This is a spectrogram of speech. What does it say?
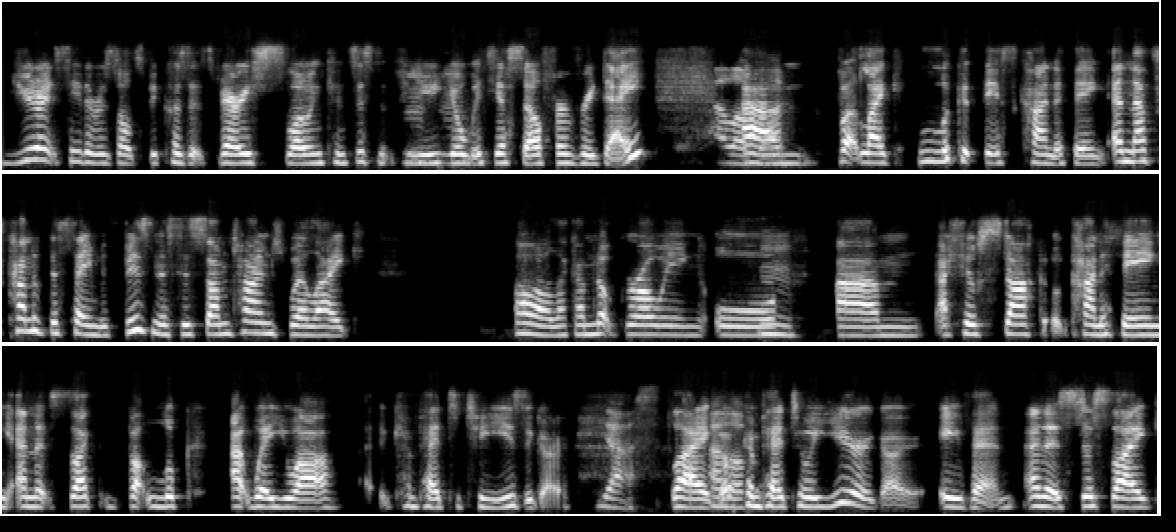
you don't see the results because it's very slow and consistent for mm-hmm. you. You're mm-hmm. with yourself every day. I love um, that. But like, look at this kind of thing. And that's kind of the same with business, is sometimes we're like, oh, like I'm not growing or mm. um, I feel stuck kind of thing. And it's like, but look at where you are compared to two years ago. Yes. Like compared to a year ago, even. And it's just like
